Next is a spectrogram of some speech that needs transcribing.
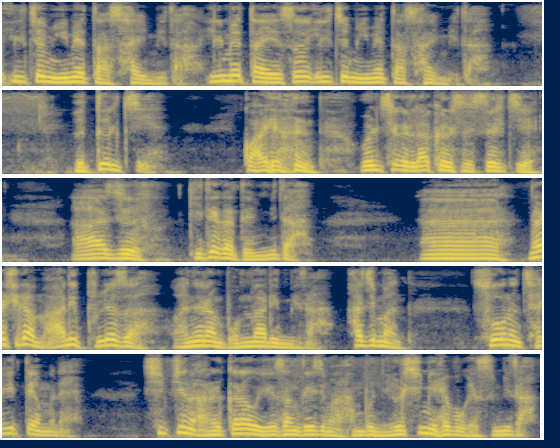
1.2m 사이입니다. 1m에서 1.2m 사이입니다. 어떨지, 과연 월척을 낚을 수 있을지 아주 기대가 됩니다. 아, 날씨가 많이 풀려서 완연한 봄날입니다. 하지만 수온은 차기 때문에 쉽지는 않을 거라고 예상되지만 한번 열심히 해보겠습니다.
